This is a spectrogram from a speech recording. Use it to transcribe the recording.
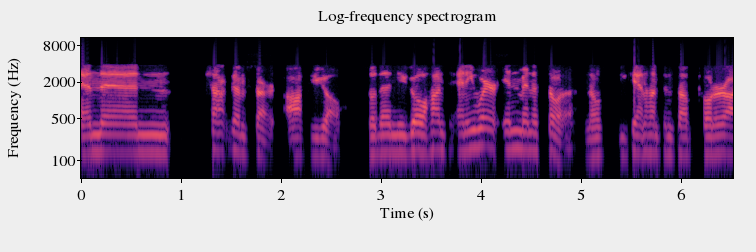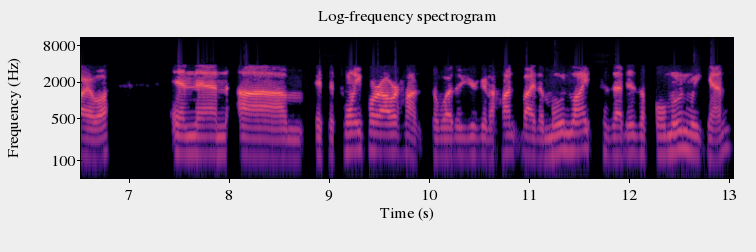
And then shotgun start, off you go. So then you go hunt anywhere in Minnesota. No, you can't hunt in South Dakota or Iowa. And then um, it's a 24 hour hunt. So whether you're going to hunt by the moonlight, because that is a full moon weekend,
